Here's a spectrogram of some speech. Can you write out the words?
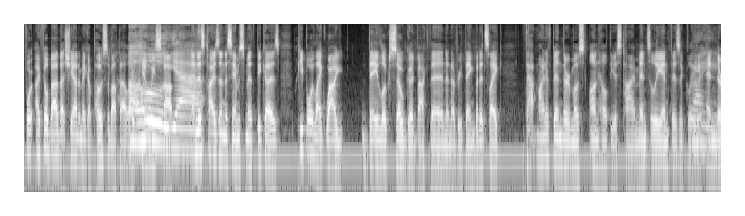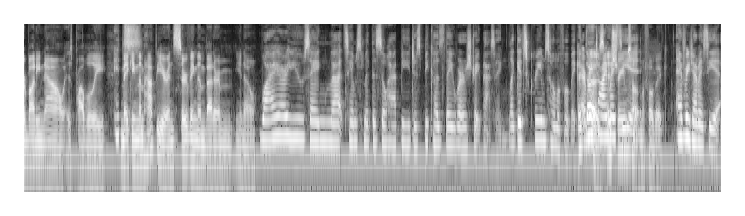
for I feel bad that she had to make a post about that. Like, can we Oh, stop? yeah. And this ties into Sam Smith because people are like, wow, you- they looked so good back then and everything. But it's like that might have been their most unhealthiest time mentally and physically, Right. and their body now is probably It's- making them happier and serving them better. And you know, Why are you saying that Sam Smith is so happy just because they were straight passing? Like it screams homophobic. it every does. time it I see it, homophobic. every time I see it,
